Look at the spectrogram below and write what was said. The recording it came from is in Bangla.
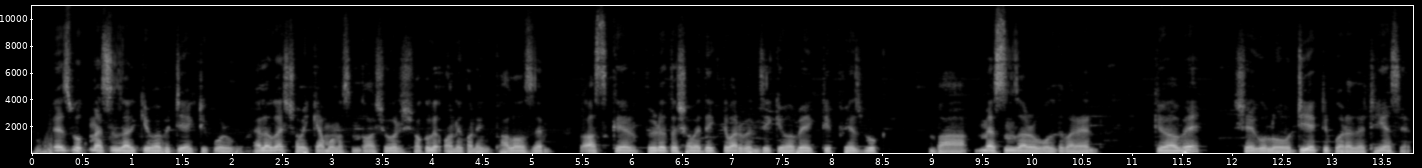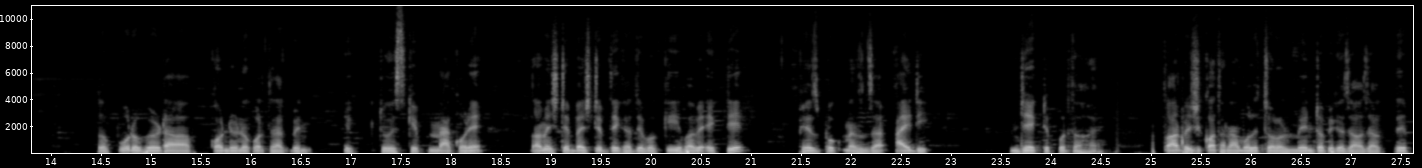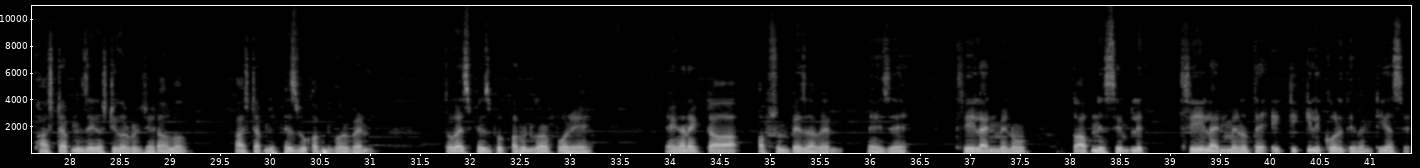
ফেসবুক মেসেঞ্জার কীভাবে ডিঅ্যাক্টিভ করব? হ্যালো গাইস সবাই কেমন আছেন? তো আশা করি সকলে অনেক অনেক ভালো আছেন। তো আজকের ভিডিওতে সবাই দেখতে পারবেন যে কীভাবে একটি ফেসবুক বা মেসেঞ্জারও বলতে পারেন, কীভাবে সেগুলো ডিঅ্যাক্টিভ করা যায়, ঠিক আছে? তো পুরো ভিডিওটা কন্টিনিউ করতে থাকবেন, একটু স্কিপ না করে। তো আমি স্টেপ বাই স্টেপ দেখে দেবো কীভাবে একটি ফেসবুক মেসেঞ্জার আইডি ডিঅ্যাক্টিভ করতে হয়। তো আর বেশি কথা না বলে চলুন মেন টপিকে যাওয়া যাক। ফার্স্টে আপনি যে কাজটি করবেন সেটা হলো ফার্স্ট আপনি ফেসবুক ওপেন করবেন। তো গাইজ ফেসবুক ওপেন করার পরে এখানে একটা অপশন পেয়ে যাবেন, এই যে থ্রি লাইন মেনু তো আপনি সিম্পলি থ্রি লাইন মেনুতে একটি ক্লিক করে দেবেন, ঠিক আছে?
